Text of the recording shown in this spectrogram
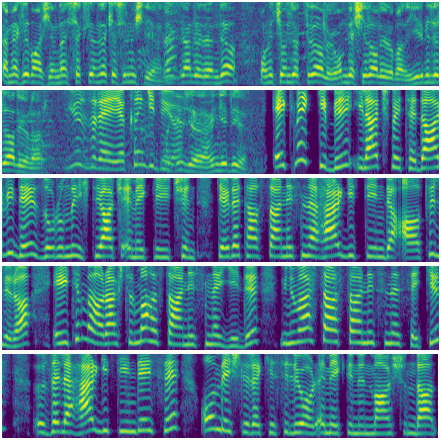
emekli maaşımdan 80 lira kesilmişti yani. Zanneden de 13-14 lira alıyor, 15 lira alıyor bazen, 20 lira alıyorlar. 100 liraya yakın gidiyor. 100 lira yakın gidiyor. Ekmek gibi ilaç ve tedavi de zorunlu ihtiyaç emekli için. Devlet hastanesine her gittiğinde 6 lira, eğitim ve araştırma hastanesine 7, üniversite hastanesine 8, özele her gittiğinde ise 15 lira kesiliyor emeklinin maaşından.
